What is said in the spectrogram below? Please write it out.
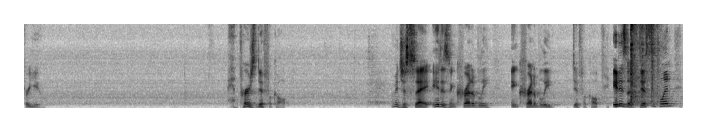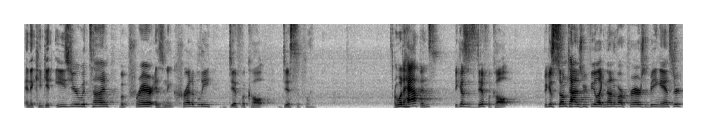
for you. Man, prayer is difficult. Let me just say, it is incredibly, incredibly difficult. It is a discipline and it can get easier with time, but prayer is an incredibly difficult discipline. And what happens, because it's difficult, because sometimes we feel like none of our prayers are being answered,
